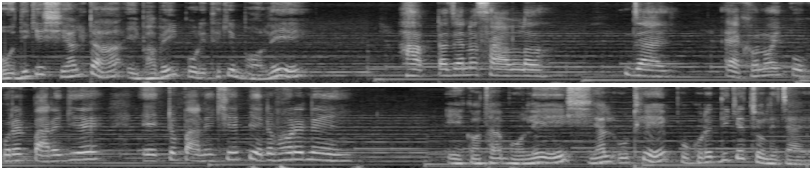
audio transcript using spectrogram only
ওদিকে শিয়ালটা এভাবেই পড়ে থেকে বলে হাফটা যেন ছাড়ল। যাই এখন ওই পুকুরের পাড়ে গিয়ে একটু পানি খেয়ে পেট ভরে নেই। এ কথা বলে শিয়াল উঠে পুকুরের দিকে চলে যায়।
